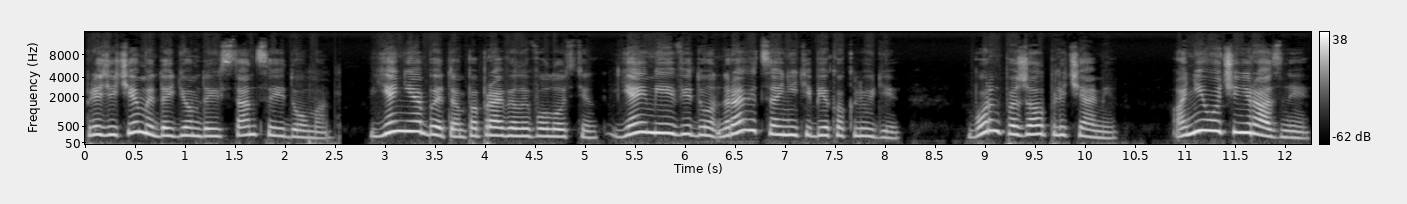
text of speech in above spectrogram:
прежде чем мы дойдем до их станции и дома». «Я не об этом», – поправил его Лостинг. «Я имею в виду, нравятся они тебе как люди?» Борн пожал плечами. «Они очень разные.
